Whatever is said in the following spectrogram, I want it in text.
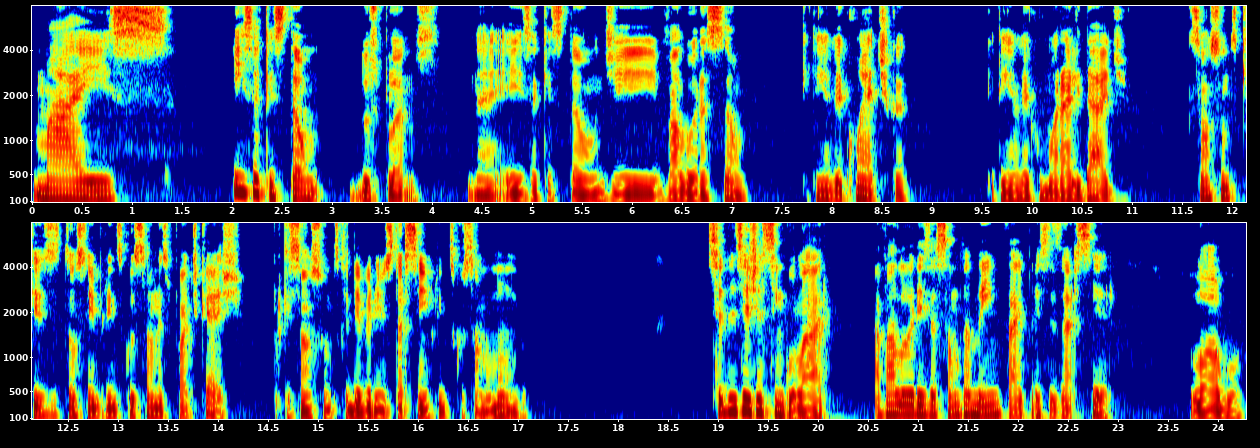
Mas eis a questão dos planos, né? Eis a questão de valoração, que tem a ver com ética que tem a ver com moralidade, que são assuntos que estão sempre em discussão nesse podcast, porque são assuntos que deveriam estar sempre em discussão no mundo. Se o desejo é singular, a valorização também vai precisar ser. Logo,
